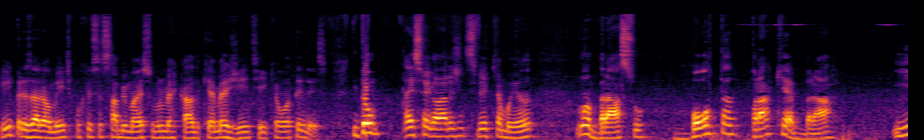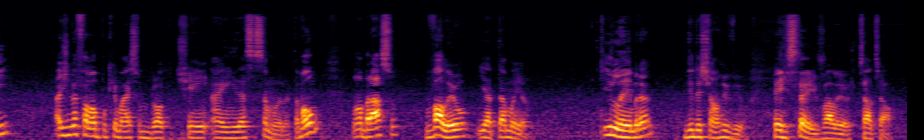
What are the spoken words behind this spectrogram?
empresarialmente porque você sabe mais sobre o mercado que é emergente e que é uma tendência. Então, é isso aí, galera. A gente se vê aqui amanhã. Um abraço, bota pra quebrar e a gente vai falar um pouquinho mais sobre blockchain ainda essa semana, tá bom? Um abraço, valeu e até amanhã. E lembra de deixar um review. É isso aí, valeu, tchau, tchau.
